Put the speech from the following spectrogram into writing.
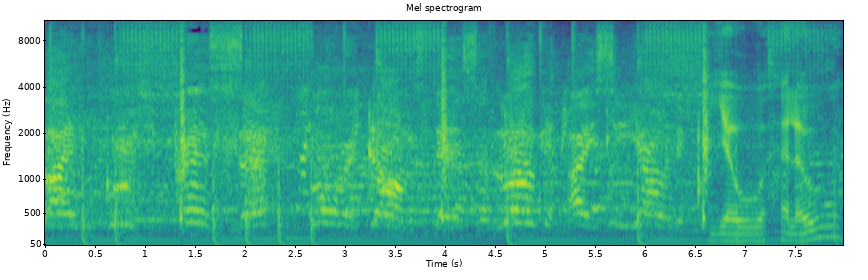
like a Gucci princess. Foreign looking icy on the Yo, hello,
